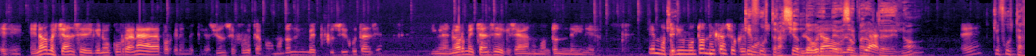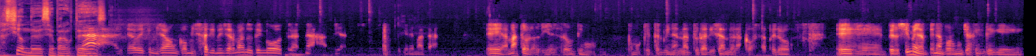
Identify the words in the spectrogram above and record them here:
eh, enormes chances de que no ocurra nada, porque la investigación se frustra por un montón de circunstancias, y una enorme chance de que se hagan un montón de dinero. Hemos tenido un montón de casos que Qué frustración logrado debe ser para ustedes, ¿no? ¿Eh? Qué frustración debe ser para ustedes. Ah, cada vez que me llama un comisario y me dice Armando tengo otra, nada, ya, me quiere matar. Eh, además todos los días, lo último, como que terminas naturalizando las cosas, pero eh, pero sí me da pena por mucha gente que,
